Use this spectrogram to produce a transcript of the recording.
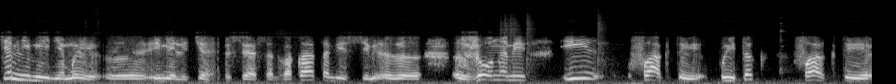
Тем не менее, мы имели тесную связь с адвокатами, с, женами, и факты пыток, факты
